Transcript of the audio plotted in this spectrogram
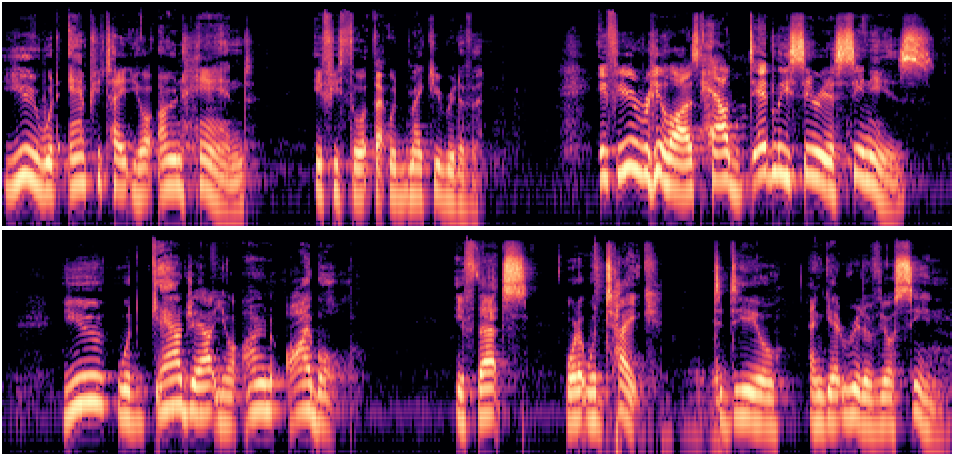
you would amputate your own hand if you thought that would make you rid of it. If you realized how deadly serious sin is, you would gouge out your own eyeball if that's what it would take to deal and get rid of your sin.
